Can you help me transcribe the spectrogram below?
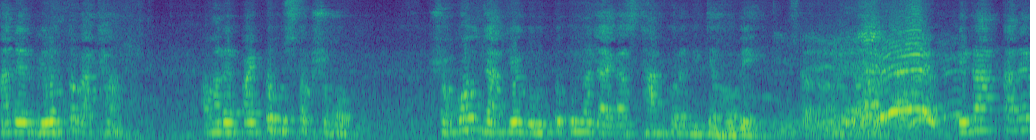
তাদের বীরত্ব গাথা, আমাদের পাঠ্যপুস্তক সহ সকল জাতীয় গুরুত্বপূর্ণ জায়গা স্থান করে দিতে হবে। এটা তাদের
